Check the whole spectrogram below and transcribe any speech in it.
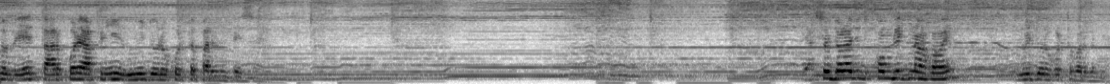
হবে, তারপরে আপনি উইড্রো করতে পারবেন পেশা একশো ডলার যদি কমপ্লিট না হয় উইথড্র করতে পারবেন না।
